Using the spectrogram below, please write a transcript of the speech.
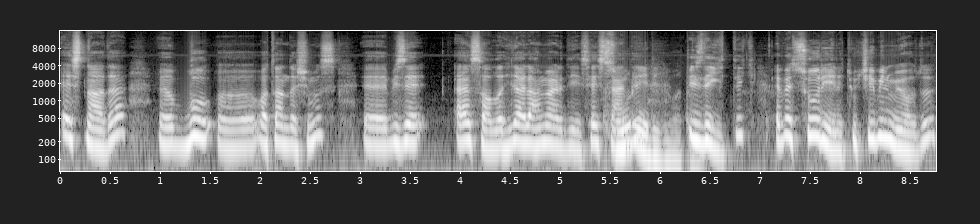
esnada e, bu e, vatandaşımız e, bize el salla Hilal Ahmer diye seslendi. Suriyeli. Biz de gittik. Evet Suriyeli. Türkçe bilmiyordu.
